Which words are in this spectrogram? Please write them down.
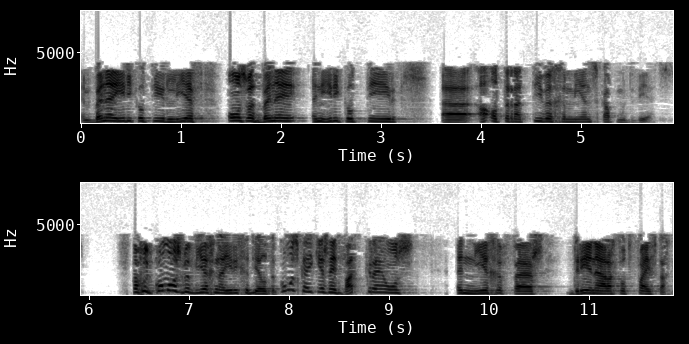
en binne hierdie kultuur leef, ons wat binne in hierdie kultuur 'n uh, alternatiewe gemeenskap moet wees. Maar goed, kom ons beweeg na hierdie gedeelte. Kom ons kyk eers net wat kry ons in 9 vers 33 tot 50.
